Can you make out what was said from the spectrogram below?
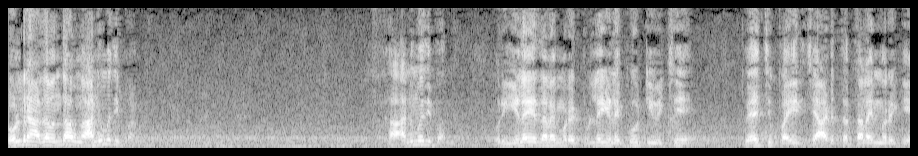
சொல்றேன் அதை வந்து அவங்க அனுமதிப்பாங்க. அனுமதிப்பாங்க. ஒரு இளைய தலைமுறை பிள்ளைகளை கூட்டி வச்சு பேச்சு பயிற்சி அடுத்த தலைமுறைக்கு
